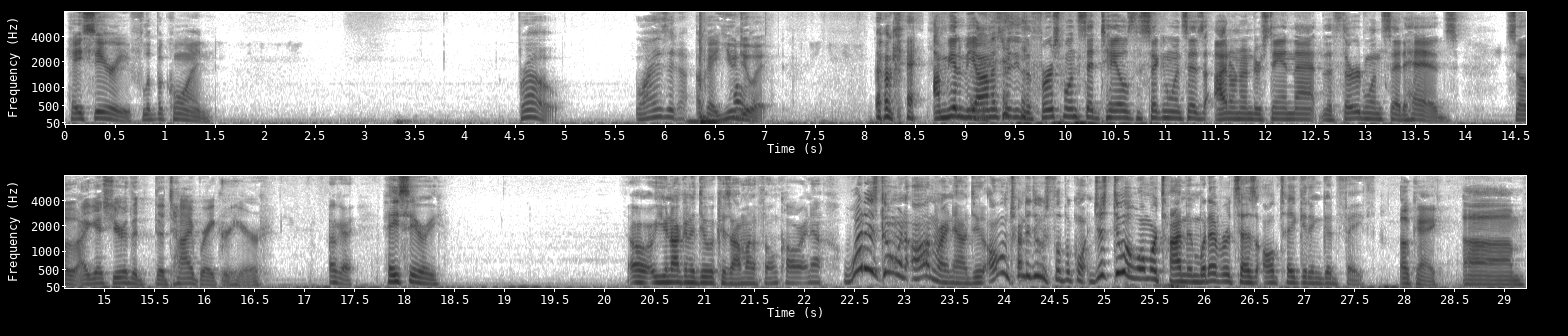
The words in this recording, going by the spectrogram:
Hey Siri, flip a coin. Bro, why is it okay? You do it. Okay. I'm gonna be honest with you. The first one said tails. The second one says I don't understand that. The third one said heads. So I guess you're the the tiebreaker here. Okay. Hey Siri. Oh, you're not gonna do it because I'm on a phone call right now. What is going on right now, dude? All I'm trying to do is flip a coin. Just do it one more time, and whatever it says, I'll take it in good faith. Okay. Um,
